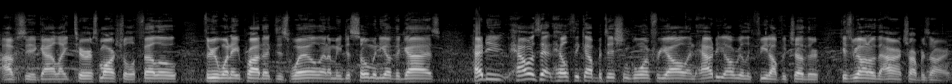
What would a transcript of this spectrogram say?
Obviously, a guy like Terrace Marshall, a fellow 318 product as well. And I mean, just so many other guys. How do you, how is that healthy competition going for y'all? And how do y'all really feed off each other? Because we all know the iron sharpers iron.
